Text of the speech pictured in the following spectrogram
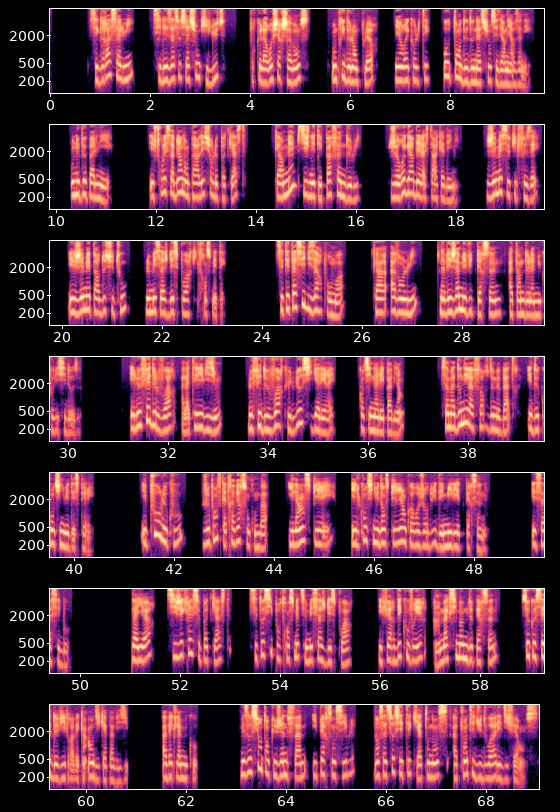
C'est grâce à lui si les associations qui luttent pour que la recherche avance ont pris de l'ampleur et ont récolté autant de donations ces dernières années. On ne peut pas le nier. Et je trouvais ça bien d'en parler sur le podcast, car même si je n'étais pas fan de lui, je regardais la Star Academy. J'aimais ce qu'il faisait, et j'aimais par-dessus tout le message d'espoir qu'il transmettait. C'était assez bizarre pour moi, car avant lui, je n'avais jamais vu de personne atteinte de la mucoviscidose. Et le fait de le voir à la télévision, le fait de voir que lui aussi galérait quand il n'allait pas bien, ça m'a donné la force de me battre et de continuer d'espérer. Et pour le coup, je pense qu'à travers son combat, il a inspiré et il continue d'inspirer encore aujourd'hui des milliers de personnes. Et ça, c'est beau. D'ailleurs, si j'ai créé ce podcast, c'est aussi pour transmettre ce message d'espoir et faire découvrir à un maximum de personnes ce que c'est de vivre avec un handicap invisible, avec la muco, mais aussi en tant que jeune femme hypersensible dans cette société qui a tendance à pointer du doigt les différences.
